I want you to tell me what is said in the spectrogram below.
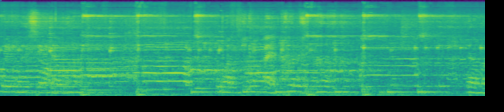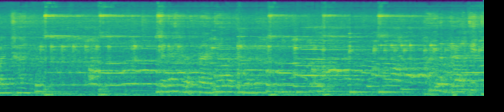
เลยไม่เสียแต่ว่าวันที่แปดข้าสิบห้าค่ำแต่วันชัยจะได้กลับกลายร่างเป็นมนุษย์ เพื่อนรักที่ท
